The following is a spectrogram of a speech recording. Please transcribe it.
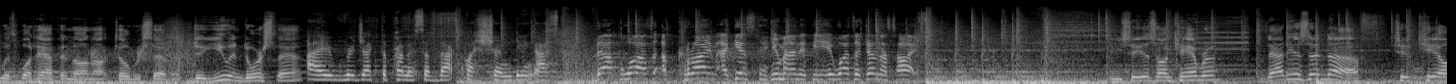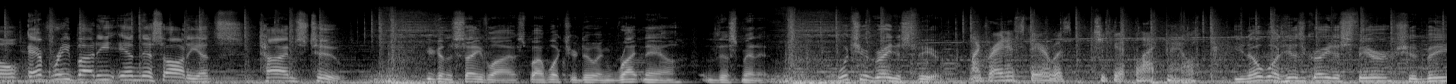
with what happened on October 7th. Do you endorse that? I reject the premise of that question being asked. That was a crime against humanity. It was a genocide. Can you see this on camera? That is enough to kill everybody in this audience times two. You're going to save lives by what you're doing right now, this minute. What's your greatest fear? My greatest fear was to get blackmailed. You know what his greatest fear should be?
